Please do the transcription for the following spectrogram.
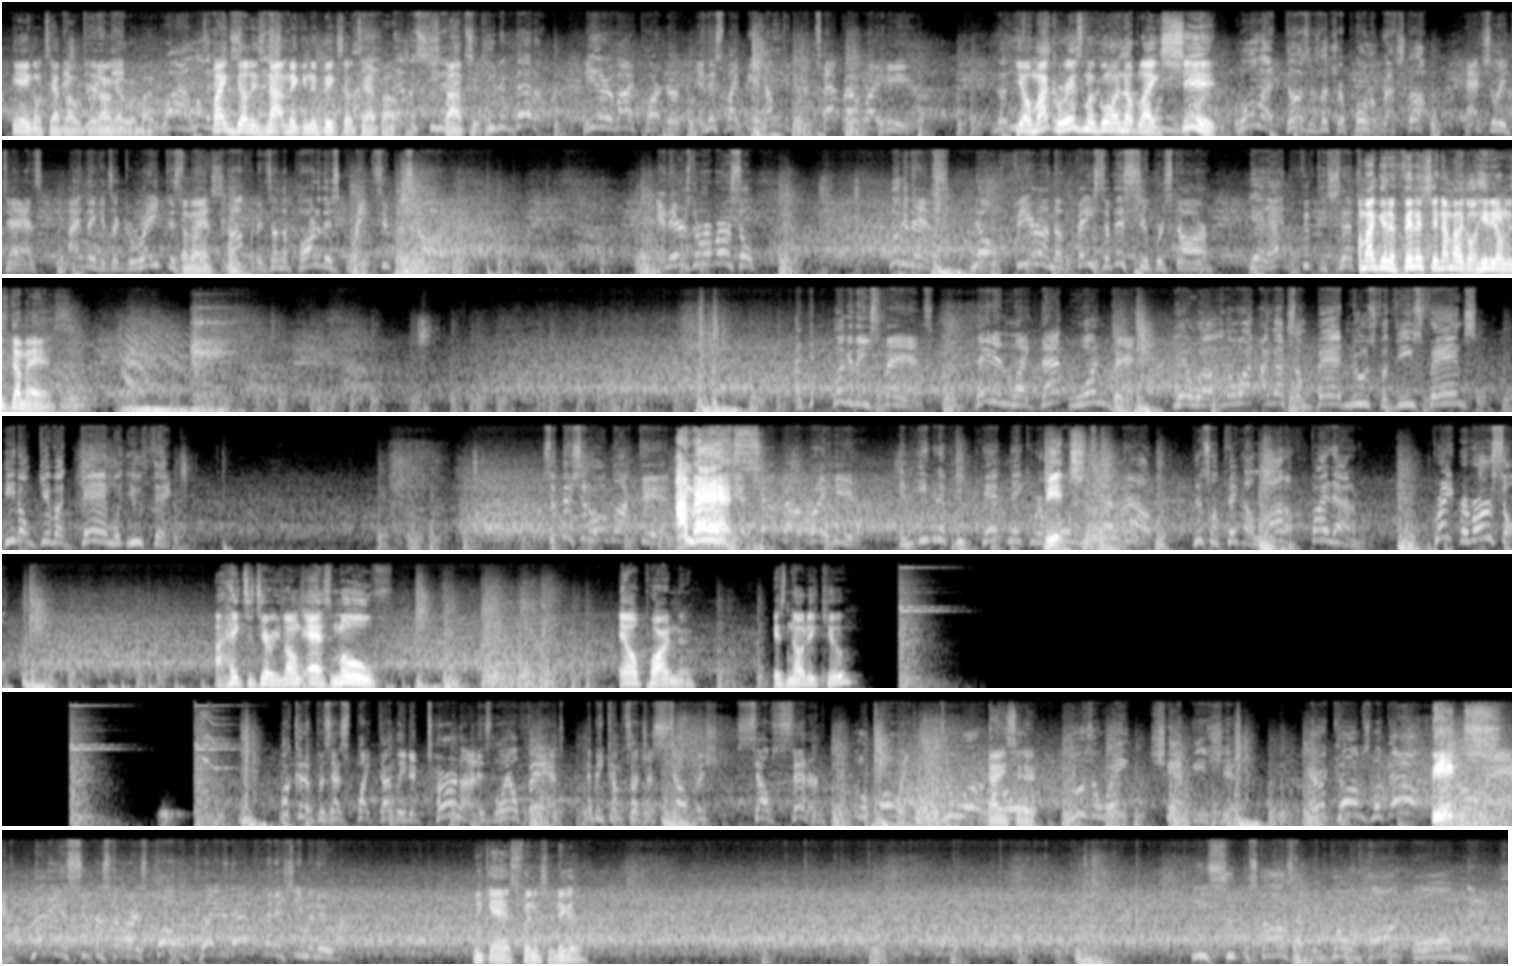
He ain't gonna tap out with that. I don't gotta worry about it. Spike Dudley's not making the big cell tap out. Stop it. Neither have I, partner, and this might be enough to get a tap. Yo, my charisma going up like shit. But all that does is let your opponent rest up. Actually, Taz, I think it's a great display of confidence on the part of this great superstar. And there's the reversal. Look at this. No fear on the face of this superstar. Yeah, that 50 cents. I'm gonna get a finish and I'm gonna go hit it on his dumb ass. Look at these fans. They didn't like that one bit. Yeah, well, you know what? I got some bad news for these fans. He don't give a damn what you think. Submission hold locked in. I'm ass. right here. And even if you can't make your Bitch. opponent tap out, this will take a lot of fight out of him. Great reversal. I hate the Jerry long ass move. L partner. Is no DQ? What could have possessed Spike Dudley to turn on his loyal fans and become such a selfish, self-centered little bully? Two words. I ain't see that. Cruiserweight championship. Here it comes. Look out. Bitch. Oh man, many a superstar has fallen prey to that finishing maneuver. Weak ass finisher, nigga. These superstars have been going hard all match.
